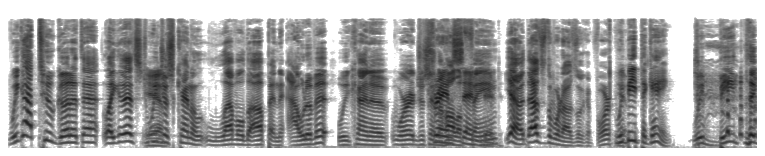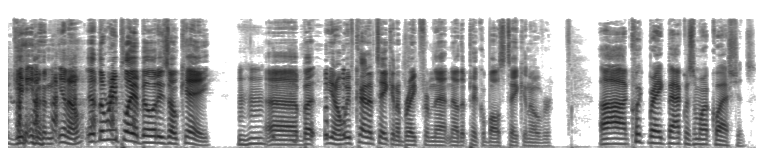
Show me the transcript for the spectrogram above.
We got too good at that. Like that's we just kind of leveled up and out of it. We kind of we're just in the Hall of Fame. Yeah, that's the word I was looking for. We beat the game. we beat the game, and you know the replayability is okay. Mm-hmm. Uh, but you know we've kind of taken a break from that now that pickleball's taken over. Uh, quick break. Back with some more questions.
